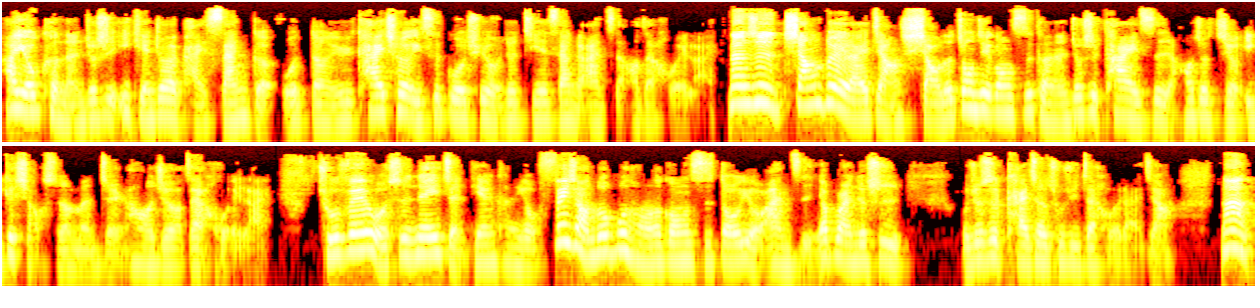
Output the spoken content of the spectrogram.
他有可能就是一天就会排三个。我等于开车一次过去，我就接三个案子，然后再回来。但是相对来讲，小的中介公司可能就是开一次，然后就只有一个小时的门诊，然后就要再回来。除非我是那一整天可能有非常多不同的公司都有案子，要不然就是我就是开车出去再回来这样。那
